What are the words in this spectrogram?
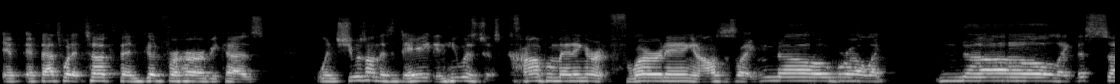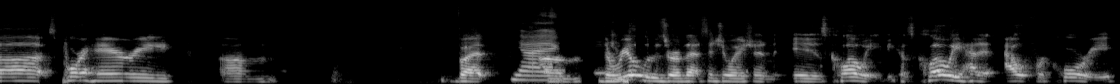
If if that's what it took, then good for her because when she was on this date and he was just complimenting her and flirting, and I was just like, no, bro, like, no, like this sucks. Poor Harry. Um, but yeah. Um, the real loser of that situation is Chloe because Chloe had it out for Corey.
